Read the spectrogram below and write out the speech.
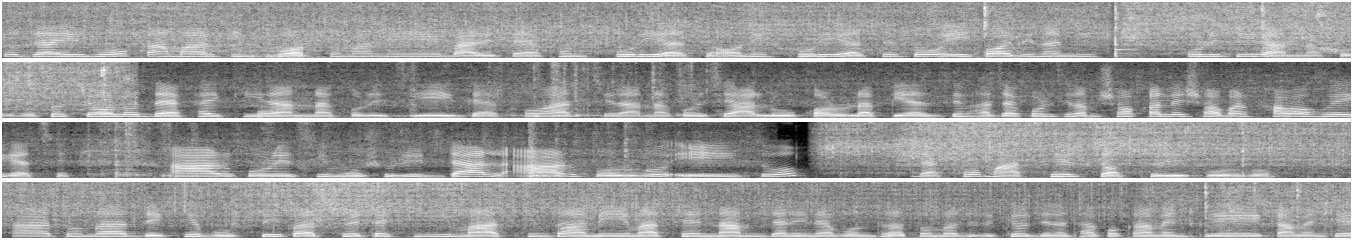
তো যাই হোক, আমার কিন্তু বর্তমানে বাড়িতে এখন খড়ি আছে, অনেক খড়ি আছে, তো এই কয়দিন আমি খড়িতেই রান্না করব। তো চলো দেখাই কি রান্না করেছি। এই দেখো, আজকে রান্না করেছি আলু, করলা, পেঁয়াজ দিয়ে ভাজা করেছিলাম। সকালে সবার খাওয়া হয়ে গেছে। আর করেছি মুসুরির ডাল, আর করব এই তো দেখো মাছের চচ্চড়ি করব। আর তোমরা দেখে বুঝতেই পারছ এটা কি মাছ, কিন্তু আমি এই মাছের নাম জানি না বন্ধুরা। তোমরা যদি কেউ জেনে থাকো কমেন্টে কমেন্টে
